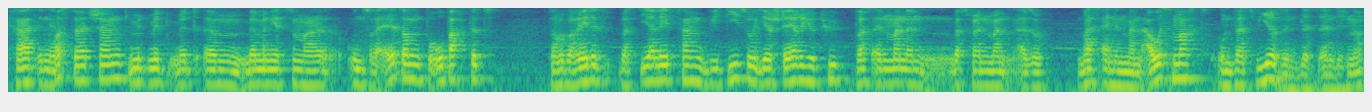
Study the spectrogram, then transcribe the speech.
gerade in Ostdeutschland, mit, mit, mit ähm, wenn man jetzt mal unsere Eltern beobachtet, darüber redet, was die erlebt haben, wie die so ihr Stereotyp, was ein Mann, was für ein Mann, also was einen Mann ausmacht und was wir sind letztendlich, ne?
